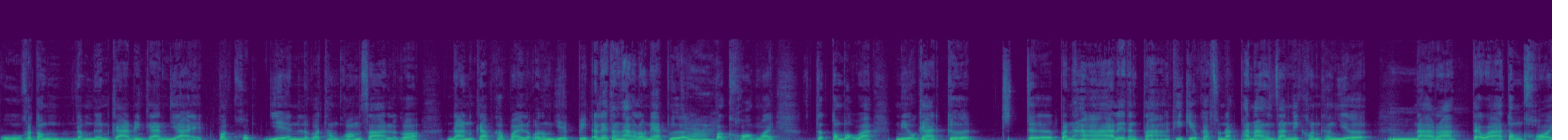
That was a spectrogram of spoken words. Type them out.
กูก็ต้องดำเนินการเป็นการใหญ่ประคบเย็นแล้วก็ทำความสะอาดแล้วก็ดันกลับเข้าไปแล้วก็ต้องเย็บปิดอะไรต่างๆเหล่านี้เพื่อค่ะประคองไว้แต่ต้องบอกว่ามีโอกาสเกิด เจอปัญหาอะไรต่างๆ ที่เกี่ยวกับสุนัขพันธุ์หน้าสั้นๆนี่ค่อนข้างเยอะ น่ารัก แต่ว่าต้องคอย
